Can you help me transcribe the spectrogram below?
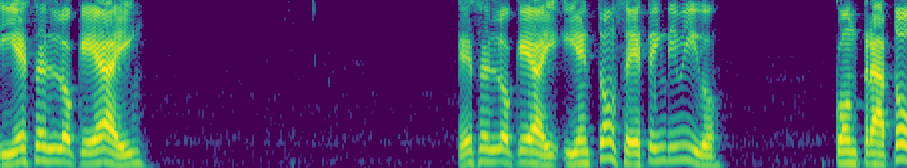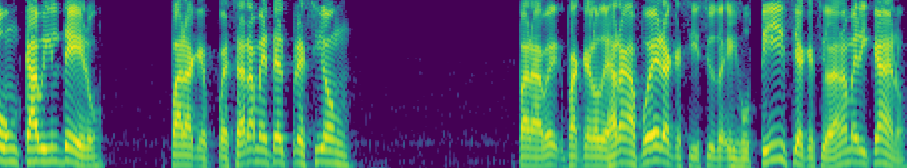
Y eso es lo que hay. Eso es lo que hay. Y entonces este individuo contrató un cabildero para que empezara a meter presión para, ver, para que lo dejaran afuera, que si injusticia, que ciudadano americano.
